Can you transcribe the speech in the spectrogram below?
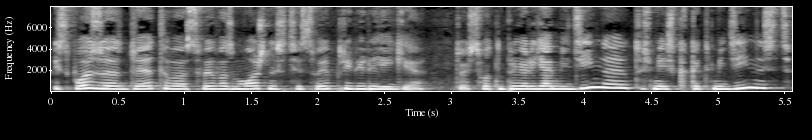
используя для этого свои возможности, свои привилегии. То есть вот, например, я медийная, то есть у меня есть какая-то медийность,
